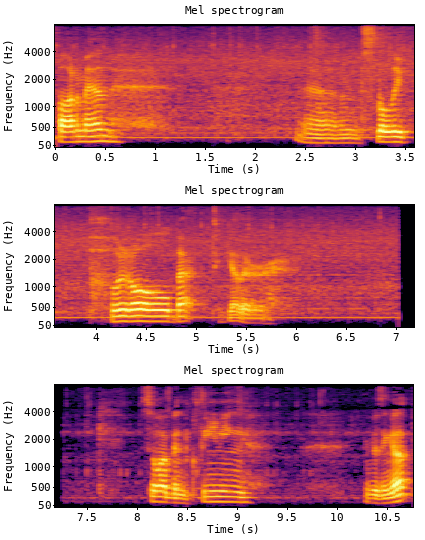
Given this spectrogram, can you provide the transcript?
bottom end and slowly put it all back together. So I've been cleaning everything up,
